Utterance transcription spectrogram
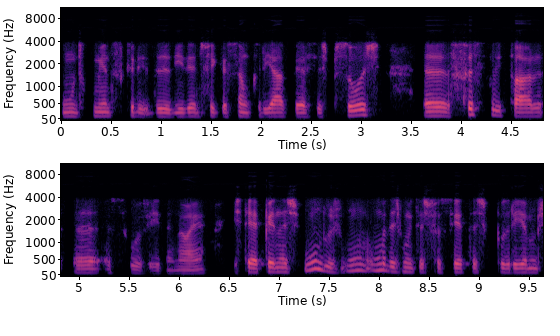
um documento de, de identificação criado para essas pessoas, uh, facilitar uh, a sua vida, não é? Isto é apenas um dos, um, uma das muitas facetas que poderíamos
